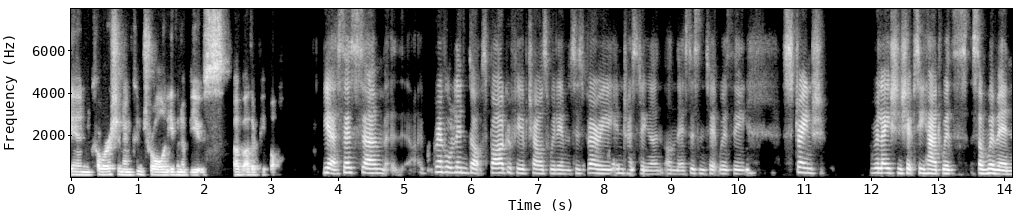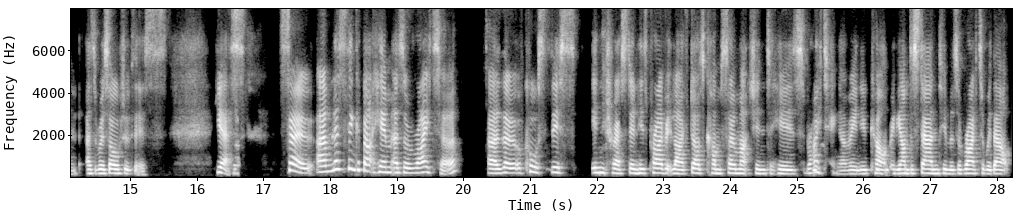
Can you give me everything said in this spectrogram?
in coercion and control and even abuse of other people. Yes, there's um, Grevel Lindop's biography of Charles Williams is very interesting on, on this, isn't it? With the strange relationships he had with some women as a result of this. Yes. So um, let's think about him as a writer, uh, though, of course, this interest in his private life does come so much into his writing. I mean, you can't really understand him as a writer without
